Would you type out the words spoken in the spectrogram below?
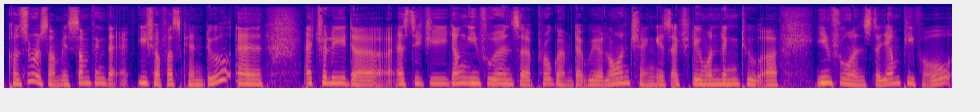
consumerism is something that each of us can do. And actually, the SDG Young Influencer program that we are launching is actually wanting to uh, influence the young people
